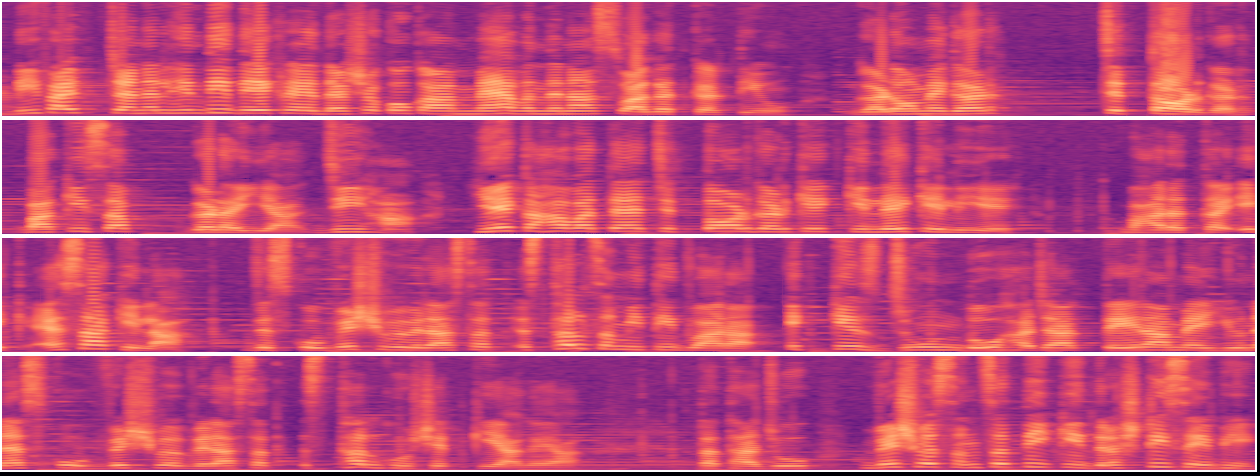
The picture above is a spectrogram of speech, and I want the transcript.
डी फाइव चैनल हिंदी देख रहे दर्शकों का मैं वंदना स्वागत करती हूँ। गढ़ों में गढ़, चित्तौड़गढ़, बाकी सब गढ़ैया। जी हाँ ये कहावत है चित्तौड़गढ़ के किले के लिए। भारत का एक ऐसा किला, जिसको विश्व विरासत स्थल समिति द्वारा 21 जून 2013 में यूनेस्को विश्व विरासत स्थल घोषित किया गया, तथा जो विश्व संस्कृति की दृष्टि से भी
